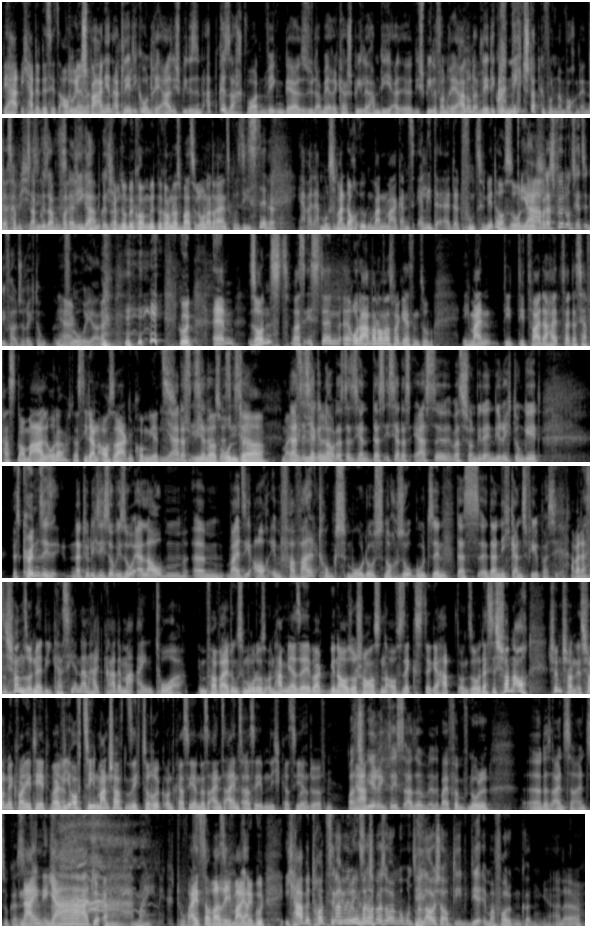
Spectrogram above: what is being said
Wir hat, ich hatte das jetzt auch. Du, in ne? Spanien, Atletico und Real, die Spiele sind abgesagt worden wegen der Südamerika-Spiele. Haben die, äh, die Spiele von Real und Atletico nicht stattgefunden am Wochenende. Das habe ich Ist abgesagt, von der Liga nicht- abgesagt. Ich habe nur bekommen, mitbekommen, dass Barcelona 3-1 gewonnen Siehst du? Ja. aber da muss man doch irgendwann mal ganz ehrlich, das, das funktioniert doch so nicht. ja, aber das führt uns jetzt in die falsche Richtung, Ja. Florian. Gut. Ähm, sonst, was ist denn, äh, oder haben wir noch was vergessen? Zu, ich meine, die, die zweite Halbzeit, das ist ja fast normal, oder? Dass die dann auch sagen, komm jetzt, Ja, das ist spielen ja wir's das, runter. Ist ja, das ist ja Güte. genau das. Das ist ja, das ist ja das Erste, was schon wieder in die Richtung geht. Das können sie natürlich sich sowieso erlauben, ähm, weil sie auch im Verwaltungsmodus noch so gut sind, dass äh, da nicht ganz viel passiert. Aber das ist schon so, ne? Die kassieren dann halt gerade mal ein Tor im Verwaltungsmodus und haben ja selber genauso Chancen auf Sechste gehabt und so. Das ist schon auch, stimmt schon, ist schon eine Qualität, weil wie oft ziehen Mannschaften sich zurück und kassieren das 1-1, was sie eben nicht kassieren dürfen. Was ja. schwierig ist, also äh, bei 5-0 äh, das 1 zu 1 zu kassieren. Nein, ja, du, ah, meine du weißt doch, was ich meine. Ja. Gut, ich habe trotzdem Ich mache mir nur übrigens manchmal Sorgen um unsere Lauscher, ob die dir immer folgen können. Ja, da,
